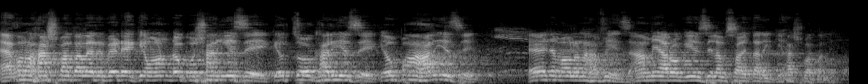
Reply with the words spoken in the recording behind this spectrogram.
এখনও হাসপাতালের বেডে কেউ অন্ডকোষ হারিয়েছে, কেউ চোখ হারিয়েছে, কেউ পা হারিয়েছে। এই যে মাওলানা হাফিজ, আমি আরও গিয়েছিলাম ছয় তারিখে হাসপাতালে।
